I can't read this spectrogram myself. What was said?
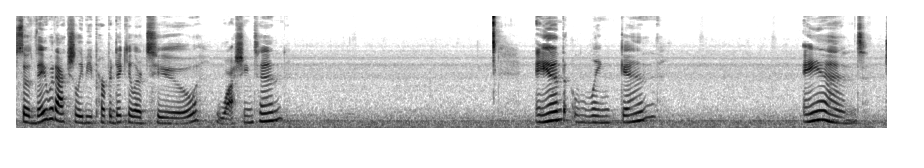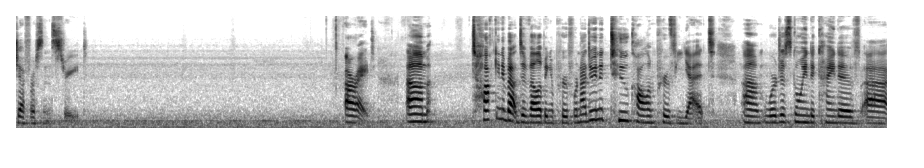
So they would actually be perpendicular to Washington and Lincoln and Jefferson Street. All right. Um, talking about developing a proof, we're not doing a two column proof yet um, we're just going to kind of uh,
